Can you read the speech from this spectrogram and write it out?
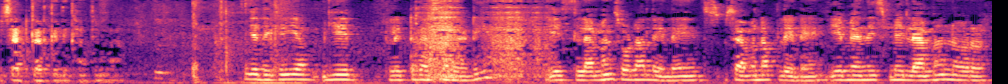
सेट करके दिखाती हूँ। ये देखिए ये ये प्लेटर ऐसा रेडी है। ये लेमन सोडा ले लें सेवन अप ले लें। ये मैंने इसमें लेमन और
